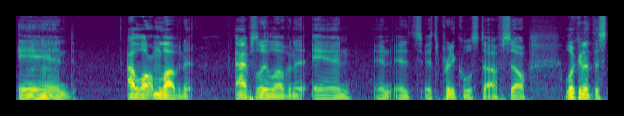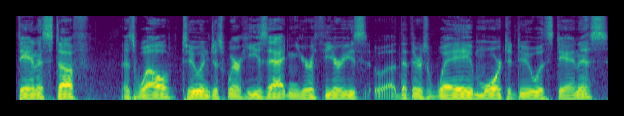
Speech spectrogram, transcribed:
and I lo- I'm loving it, absolutely loving it, and and it's it's pretty cool stuff. So looking at the Stannis stuff as well too, and just where he's at, and your theories uh, that there's way more to do with Stannis,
